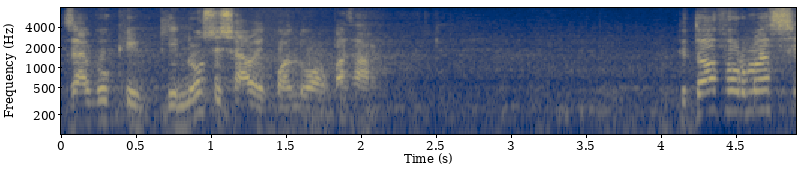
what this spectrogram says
Es algo que, que no se sabe cuándo va a pasar. De todas formas,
